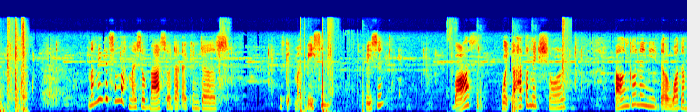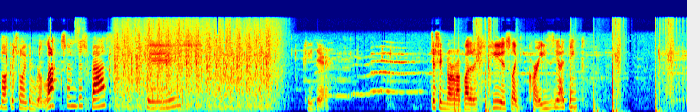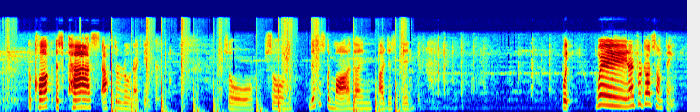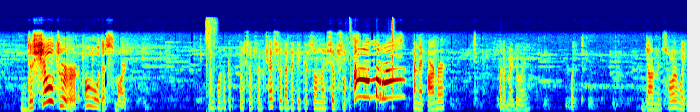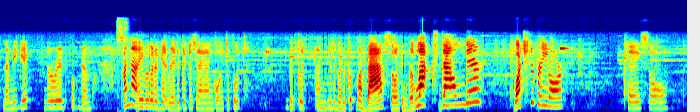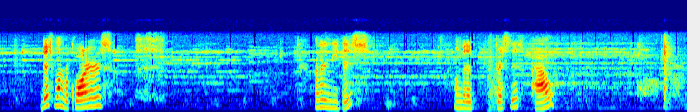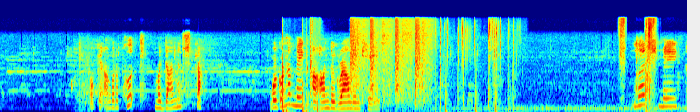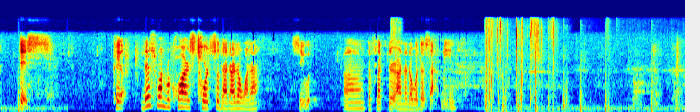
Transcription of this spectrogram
Let me get some of myself bath so that I can just Let's get my basin. Basin? Bath? Wait, I have to make sure. I'm gonna need a water bucket so I can relax in this bath. Okay. Okay, there. Just ignore my brother. He is like crazy, I think. The clock is past afternoon, I think. So, so this is the mod I, I just did. Wait, wait, I forgot something. The shelter. Oh, that's smart. I'm going to put myself some chest so that I can get some myself some armor. I meant armor. What am I doing? Wait. Diamond sword. Wait, let me get rid of them. I'm not even gonna get rid of because I'm going to put I'm gonna put I'm just gonna put my bath so I can relax down there. Watch the radar. Okay, so this one requires I'm gonna need this. I'm gonna press this, pow. Okay, I'm gonna put my diamond stuff. We're gonna make an underground in case. Let's make this. Okay, this one requires torch so that I don't wanna see what um deflector. I don't know what does that mean.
